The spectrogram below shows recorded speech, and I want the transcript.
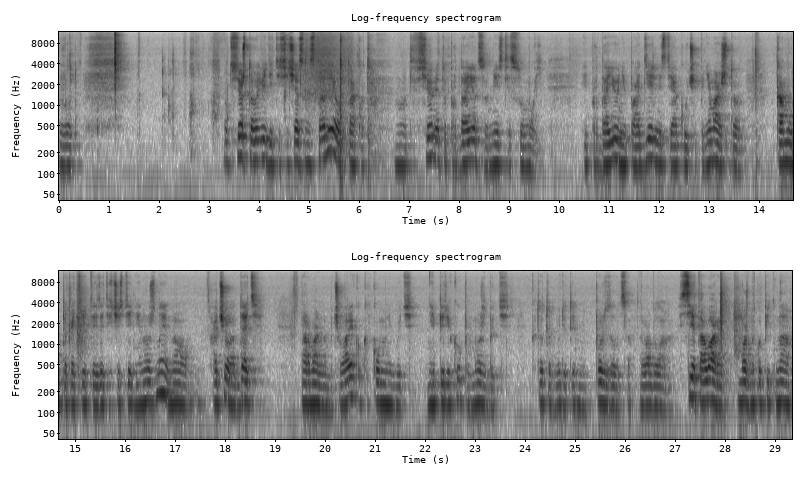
Вот. Вот все, что вы видите сейчас на столе, вот так вот, вот все это продается вместе с умой и продаю не по отдельности, а кучей. Понимаю, что кому-то какие-то из этих частей не нужны, но хочу отдать нормальному человеку, какому-нибудь не перекупу, может быть, кто-то будет ими пользоваться во благо. Все товары можно купить на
